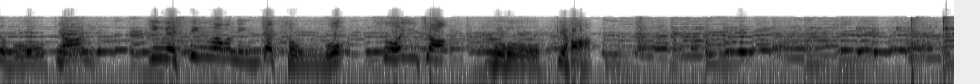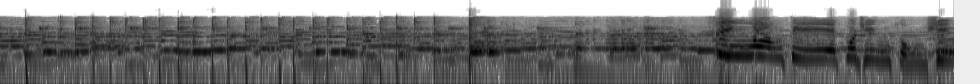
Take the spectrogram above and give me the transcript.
个目标人，因为新王人家宠我，所以叫我表。新王对国君忠心，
